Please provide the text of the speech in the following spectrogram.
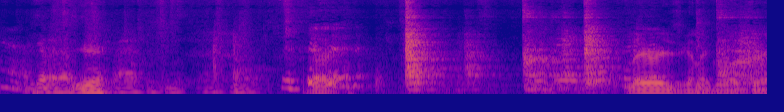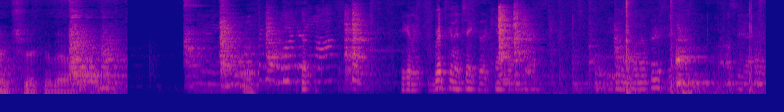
here. I gotta have Yeah. the bathroom. Alright. Larry's gonna go up there and check it out.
